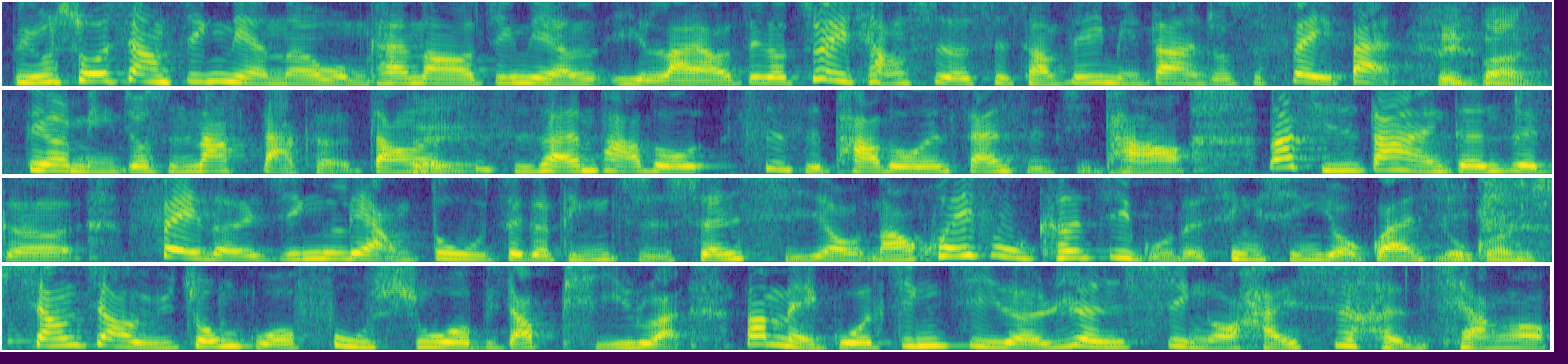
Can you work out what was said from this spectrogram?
比如说像今年呢，我们看到今年以来啊，这个最强势的市场，第一名当然就是费半，费半，第二名就是纳斯达克，涨了四十三趴多，四十趴多跟三十几趴哦。那其实当然跟这个费的已经两度这个停止升息哦，然后恢复科技股的信心有关系。有关系。相较于中国复苏哦比较疲软，那美国经济的韧性哦还是很强哦。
